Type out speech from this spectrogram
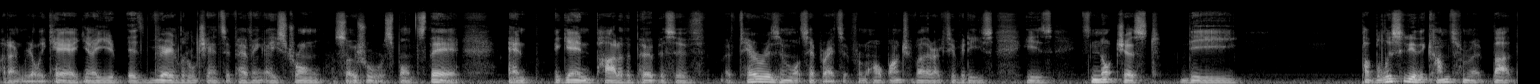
I don't really care. You know, you, there's very little chance of having a strong social response there. And again, part of the purpose of, of terrorism, what separates it from a whole bunch of other activities, is it's not just the publicity that comes from it, but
